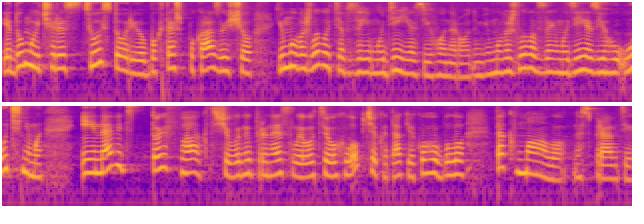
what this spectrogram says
я думаю, через цю історію Бог теж показує, що йому важлива ця взаємодія з його народом, йому важлива взаємодія з його учнями. І навіть той факт, що вони принесли оцього хлопчика, так якого було так мало насправді.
